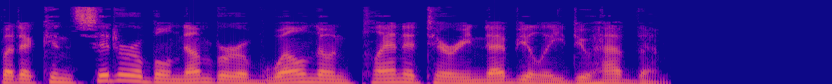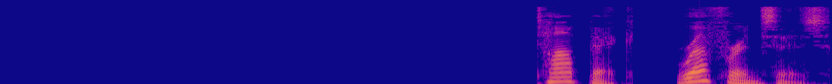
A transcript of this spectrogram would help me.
but a considerable number of well-known planetary nebulae do have them. References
